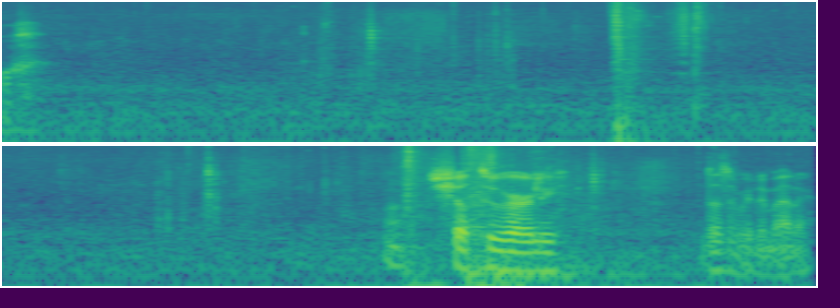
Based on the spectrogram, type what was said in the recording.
Whoa. Shot too early. Doesn't really matter.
